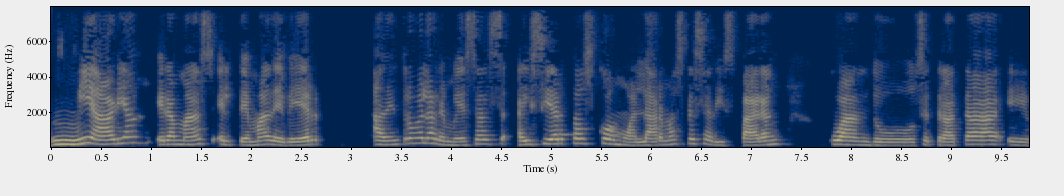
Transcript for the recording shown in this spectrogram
mi área era más el tema de ver adentro de las remesas hay ciertos como alarmas que se disparan cuando se trata, eh,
